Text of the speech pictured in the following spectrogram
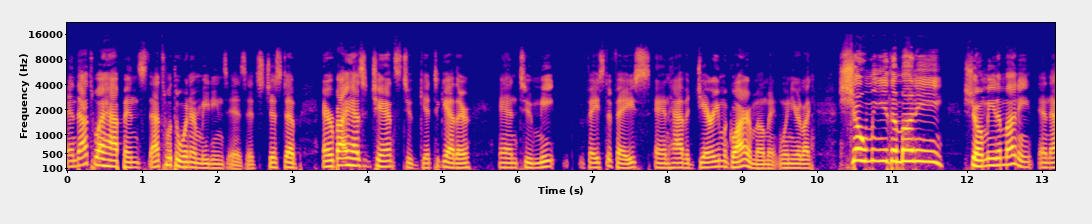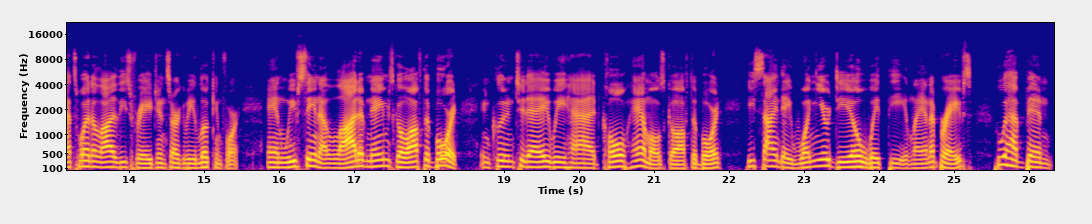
And that's what happens. That's what the winter meetings is. It's just a everybody has a chance to get together and to meet face to face and have a Jerry Maguire moment when you're like, "Show me the money, show me the money," and that's what a lot of these free agents are going to be looking for. And we've seen a lot of names go off the board, including today we had Cole Hamels go off the board. He signed a one-year deal with the Atlanta Braves, who have been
